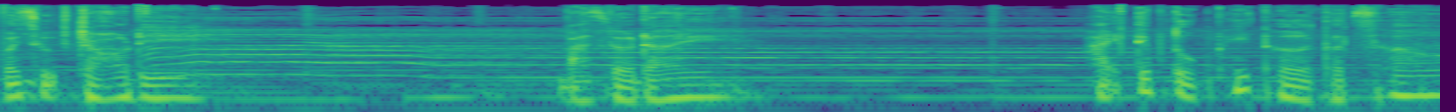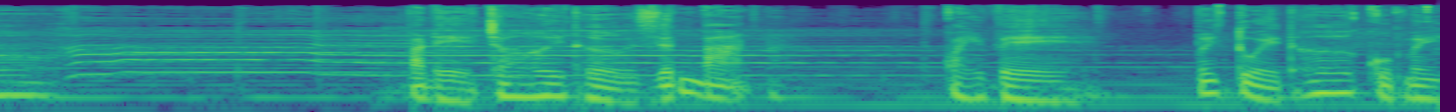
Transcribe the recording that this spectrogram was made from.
với sự cho đi. Và giờ đây, hãy tiếp tục hít thở thật sâu. Và để cho hơi thở dẫn bạn quay về với tuổi thơ của mình.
